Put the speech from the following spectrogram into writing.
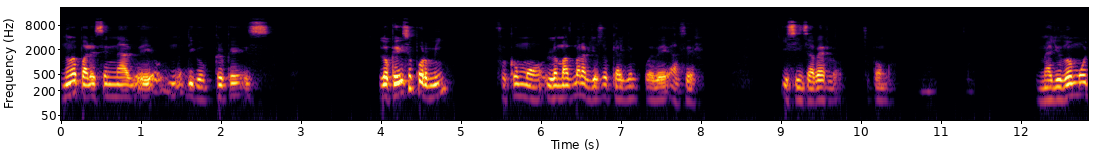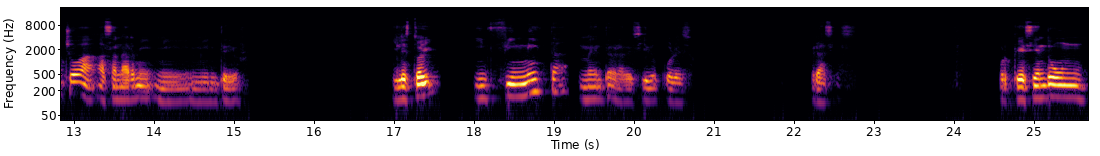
no me parece nada, digo, creo que es, lo que hizo por mí fue como lo más maravilloso que alguien puede hacer, y sin saberlo, supongo. Me ayudó mucho a, sanar mi, interior. Y le estoy infinitamente agradecido por eso. Gracias. Porque siendo un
